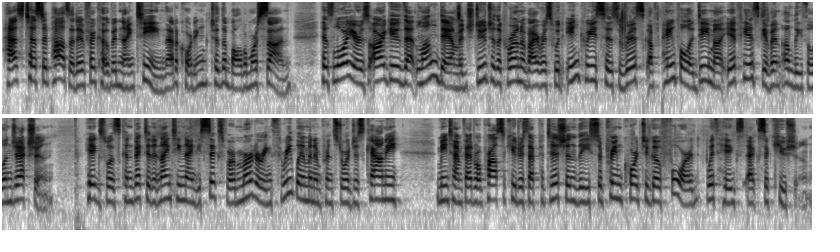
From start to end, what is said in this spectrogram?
has tested positive for COVID-19, that according to the Baltimore Sun. His lawyers argue that lung damage due to the coronavirus would increase his risk of painful edema if he is given a lethal injection. Higgs was convicted in 1996 for murdering three women in Prince George's County. Meantime, federal prosecutors have petitioned the Supreme Court to go forward with Higgs' execution.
